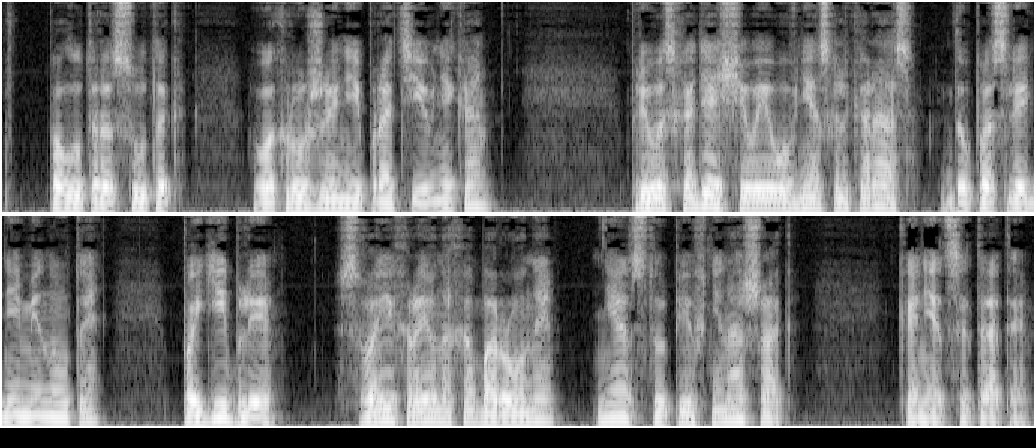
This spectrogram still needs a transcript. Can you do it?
в полутора суток в окружении противника, превосходящего его в несколько раз до последней минуты, погибли в своих районах обороны, не отступив ни на шаг. Конец цитаты.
